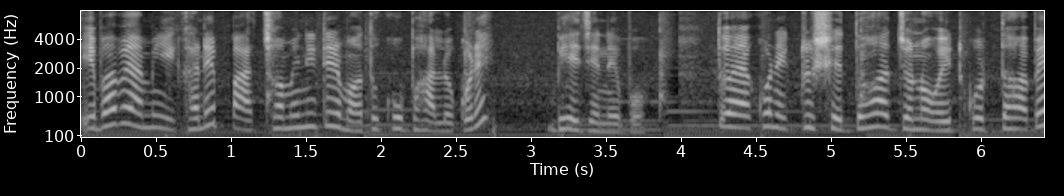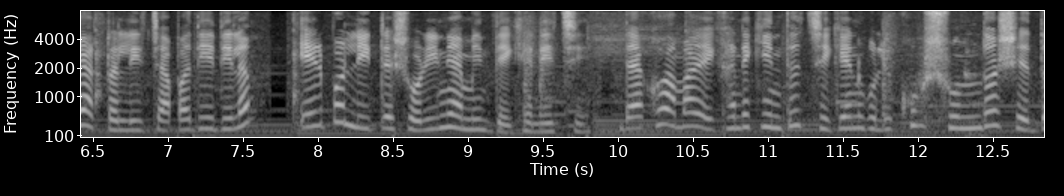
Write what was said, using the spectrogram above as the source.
এভাবে আমি এখানে পাঁচ ছ মিনিটের মতো খুব ভালো করে ভেজে নেব। তো এখন একটু সেদ্ধ হওয়ার জন্য ওয়েট করতে হবে। একটা লিড চাপা দিয়ে দিলাম। এরপর লিডটা সরিয়ে নিয়ে আমি দেখে নিচ্ছি। দেখো আমার এখানে কিন্তু চিকেনগুলি খুব সুন্দর সেদ্ধ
